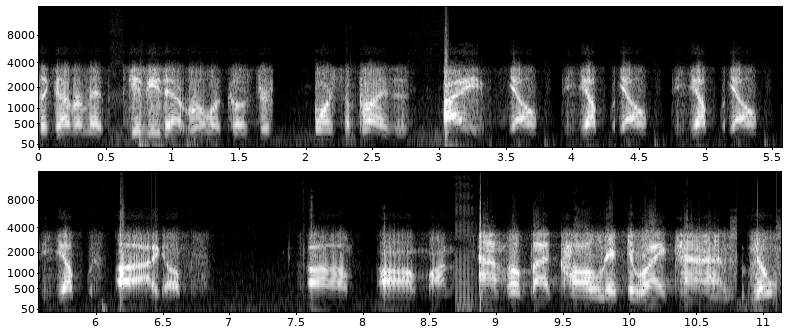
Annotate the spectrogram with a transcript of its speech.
The government give you that roller coaster more surprises. Hey, yelp, yelp, yelp, yelp, yelp, yelp. Ah, yelp. Um, um, I'm. I hope I called at the right time. Nope.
